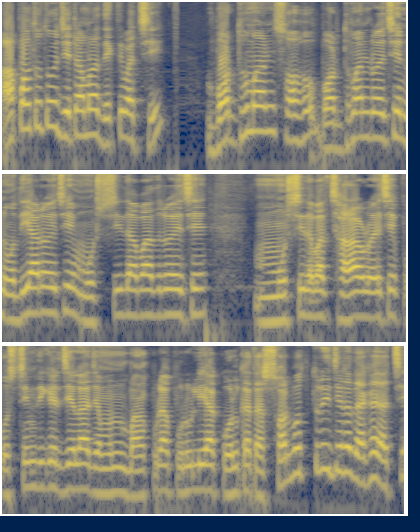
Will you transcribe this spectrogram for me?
আপাতত যেটা আমরা দেখতে পাচ্ছি, বর্ধমান সহ বর্ধমান রয়েছে, নদিয়া রয়েছে, মুর্শিদাবাদ রয়েছে মুর্শিদাবাদ ছাড়াও রয়েছে পশ্চিম দিকের জেলা যেমন বাঁকুড়া, পুরুলিয়া, কলকাতা। সর্বত্রই যেটা দেখা যাচ্ছে,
